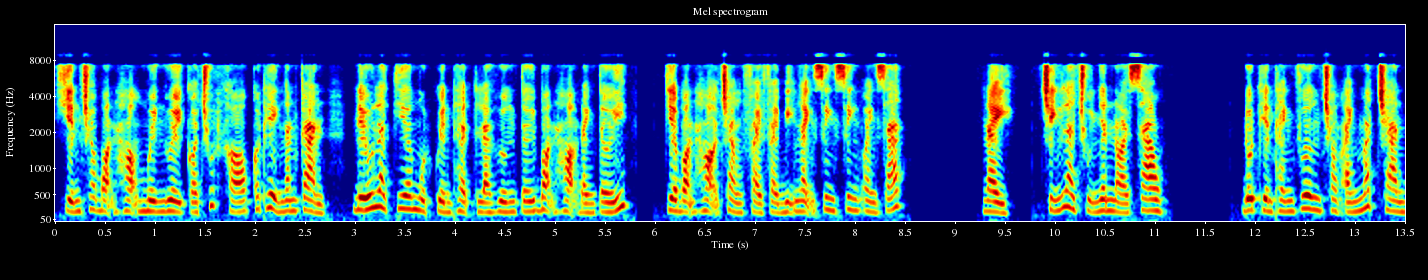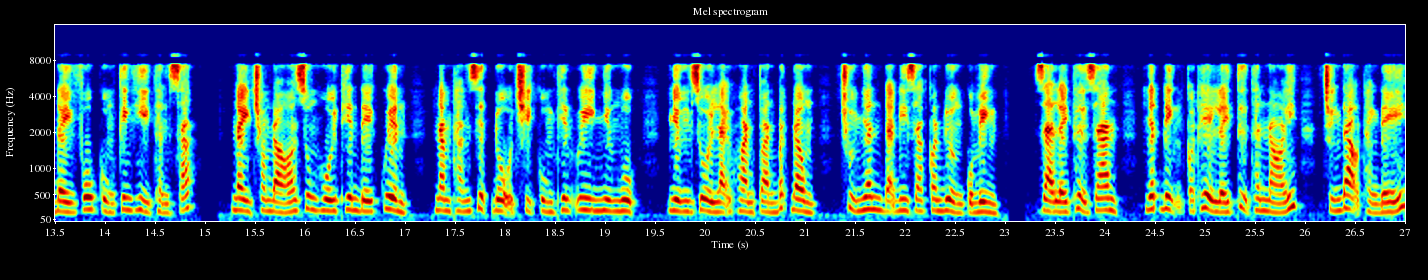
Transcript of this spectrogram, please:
khiến cho bọn họ 10 người có chút khó có thể ngăn cản, nếu là kia một quyền thật là hướng tới bọn họ đánh tới, kia bọn họ chẳng phải phải bị ngạnh sinh sinh oanh sát. Này, chính là chủ nhân nói sao? Đột Thiên Thánh Vương trong ánh mắt tràn đầy vô cùng kinh hỉ thần sắc, này trong đó dung hối thiên đế quyền, năm tháng diệt độ chỉ cùng thiên uy như ngục, nhưng rồi lại hoàn toàn bất đồng, chủ nhân đã đi ra con đường của mình, giả lấy thời gian, nhất định có thể lấy tự thân nói, chứng đạo thành đế.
